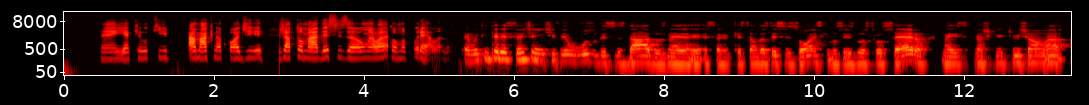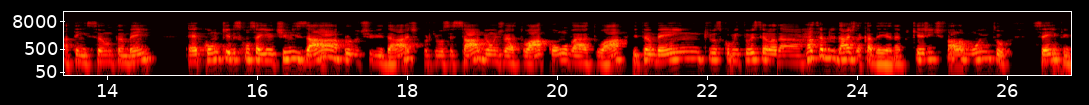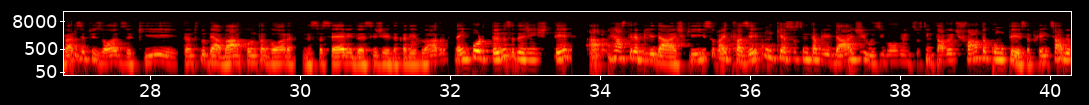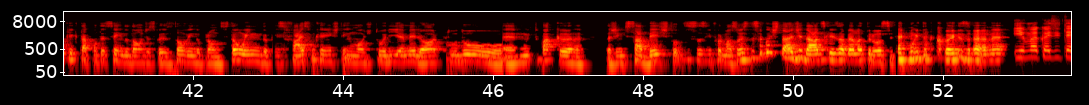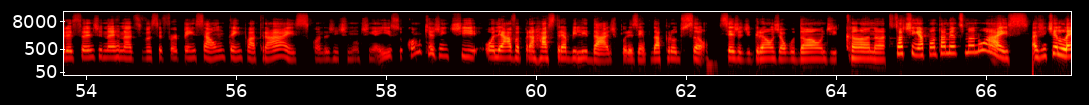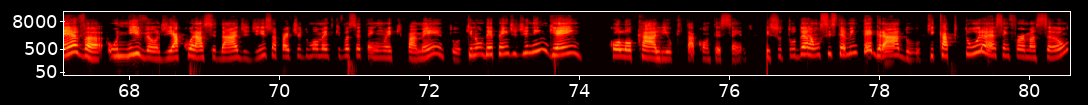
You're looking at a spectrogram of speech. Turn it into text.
né? E aquilo que a máquina pode já tomar a decisão, ela toma por ela. Né? É muito interessante a gente ver o uso desses dados, né? Essa questão das decisões que vocês duas trouxeram, mas acho que o que me chama a atenção também é como que eles conseguem otimizar a produtividade, porque você sabe onde vai atuar, como vai atuar, e também que você comentou, Estela, da rastreabilidade da cadeia, né? Porque a gente fala muito sempre, em vários episódios aqui, tanto do Beabá quanto agora nessa série do SG da cadeia do agro, da importância da gente ter a rastreabilidade, que isso vai fazer com que a sustentabilidade, o desenvolvimento sustentável de fato aconteça, porque a gente sabe o que está acontecendo, de onde as coisas estão vindo, para onde estão indo. Isso faz com que a gente tenha uma auditoria melhor, tudo é muito bacana da gente saber de todas essas informações, dessa quantidade de dados que a Isabela trouxe. É muita coisa, né? E uma coisa interessante, né, Renato, se você for pensar um tempo atrás, quando a gente não tinha isso, como que a gente olhava para a rastreabilidade, por exemplo, da produção, seja de grãos, de algodão, de cana, só tinha apontamentos manuais. A gente eleva o nível de acuracidade disso a partir do momento que você tem um equipamento que não depende de ninguém colocar ali o que está acontecendo. Isso tudo é um sistema integrado que captura essa informação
